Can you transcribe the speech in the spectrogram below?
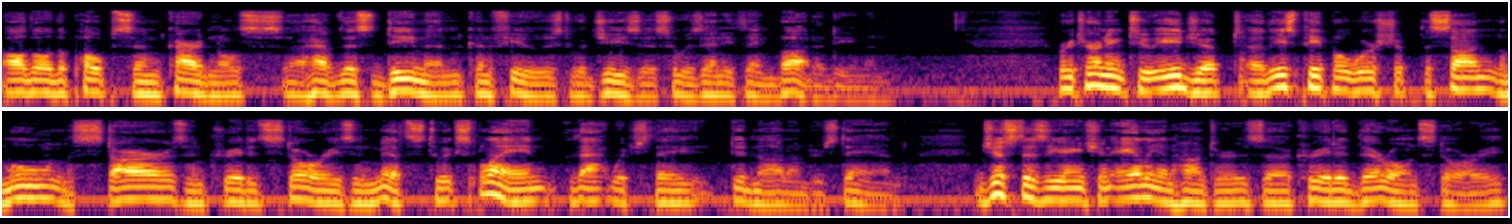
although the popes and cardinals uh, have this demon confused with Jesus, who is anything but a demon. Returning to Egypt, uh, these people worshipped the sun, the moon, the stars, and created stories and myths to explain that which they did not understand. Just as the ancient alien hunters uh, created their own story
